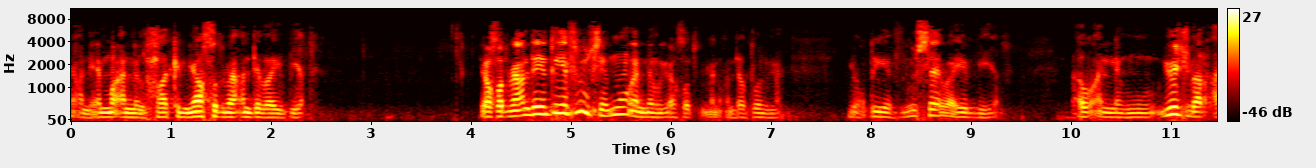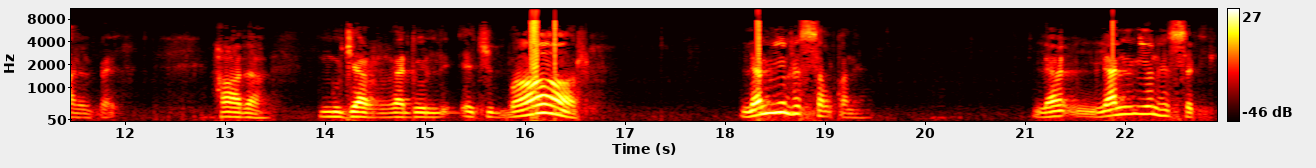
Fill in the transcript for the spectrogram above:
يعني إما أن الحاكم يأخذ ما عنده ويبيع. يأخذ ما عنده يعطيه فلوسه مو أنه يأخذ من عنده ظلمة. يعطيه فلوسه ويبيع. أو أنه يجبر على البيع. هذا مجرد الإجبار. لم ينهي السلطنة. لم ينهي السبيل.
